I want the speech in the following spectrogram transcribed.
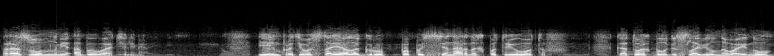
разумными обывателями. Им противостояла группа пассионарных патриотов – которых благословил на войну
